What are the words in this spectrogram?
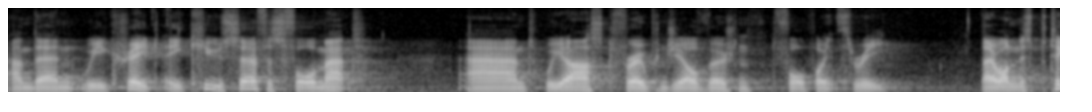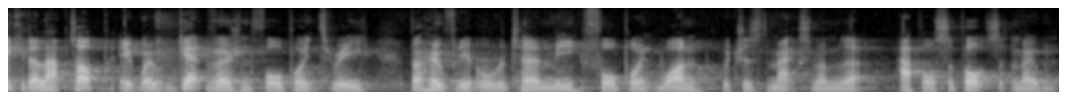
And then we create a QSurface format, and we ask for OpenGL version 4.3. Now on this particular laptop, it won't get version 4.3, but hopefully it will return me 4.1, which is the maximum that Apple supports at the moment.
